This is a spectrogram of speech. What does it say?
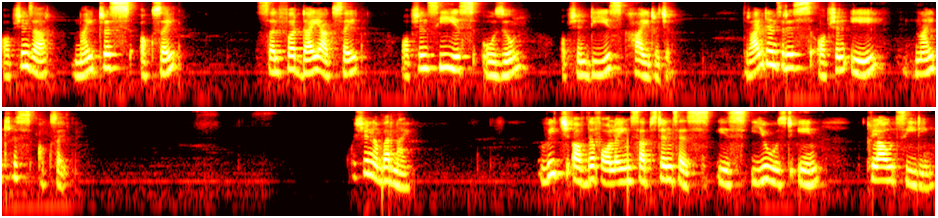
Options are nitrous oxide, sulfur dioxide, option C is ozone, option D is hydrogen. The right answer is option A nitrous oxide. Question number 9. Which of the following substances is used in cloud seeding?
